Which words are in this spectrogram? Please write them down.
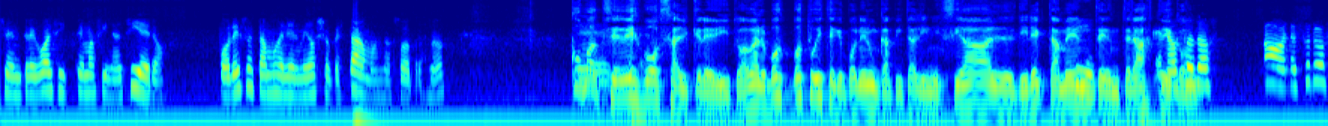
se entregó al sistema financiero. Por eso estamos en el meollo que estamos nosotros, ¿no? ¿Cómo eh, accedes vos al crédito? A ver, vos, vos tuviste que poner un capital inicial, directamente entraste nosotros, No, nosotros,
